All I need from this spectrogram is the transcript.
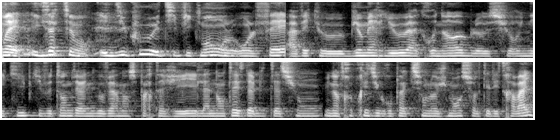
Ouais, exactement. Et du coup, euh, typiquement, on, le fait avec Biomérieux à Grenoble sur une équipe qui veut tendre vers une gouvernance partagée, la Nantaise d'habitation, une entreprise du groupe Action Logement sur le télétravail.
